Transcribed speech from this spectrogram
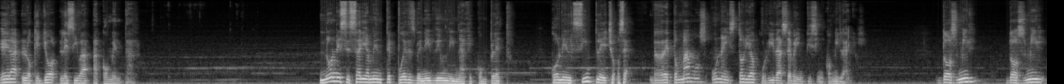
era lo que yo les iba a comentar. No necesariamente puedes venir de un linaje completo. Con el simple hecho, o sea, retomamos una historia ocurrida hace 25 mil años. Dos mil, dos mil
